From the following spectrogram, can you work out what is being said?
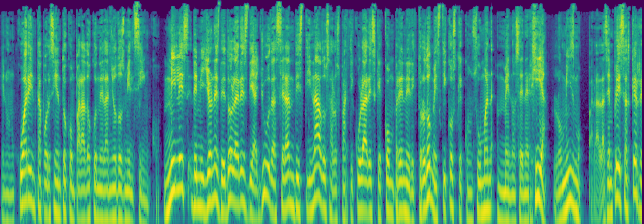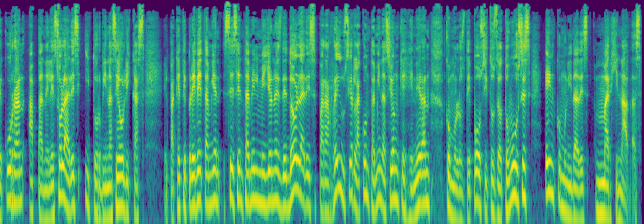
en un 40% comparado con el año 2005. Miles de millones de dólares de ayuda serán destinados a los particulares que compren electrodomésticos que consuman menos energía. Lo mismo para las empresas que recurran a paneles solares y turbinas eólicas. El paquete prevé también 60 mil millones de dólares para reducir la contaminación que generan como los depósitos de autobuses en comunidades marginadas.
